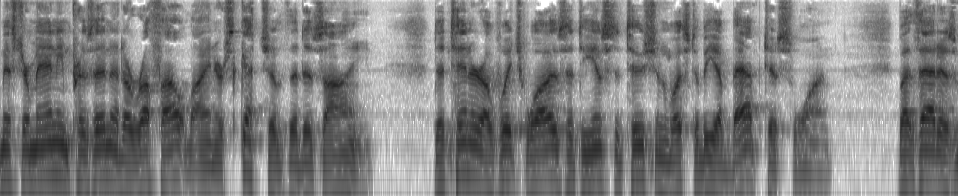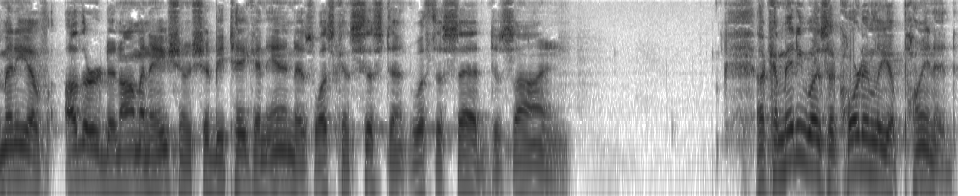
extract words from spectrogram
Mr. Manning presented a rough outline or sketch of the design, the tenor of which was that the institution was to be a Baptist one, but that as many of other denominations should be taken in as was consistent with the said design. A committee was accordingly appointed,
